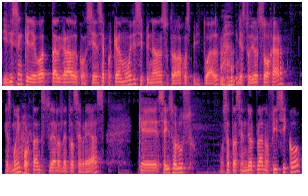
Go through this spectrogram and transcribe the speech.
Y dicen que llegó a tal grado de conciencia porque era muy disciplinado en su trabajo espiritual Ajá. y estudió el Zohar. Es muy importante estudiar las letras hebreas, que se hizo luz. O sea, trascendió el plano físico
